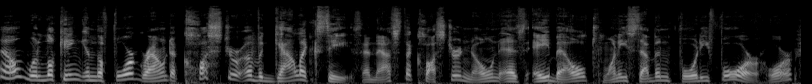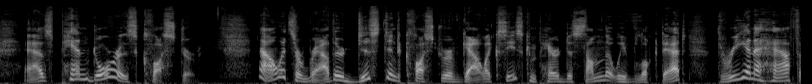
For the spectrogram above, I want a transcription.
Well, we're looking in the foreground a cluster of galaxies and that's the cluster known as Abell 2744 or as Pandora's cluster. Now it's a rather distant cluster of galaxies compared to some that we've looked at three and a half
